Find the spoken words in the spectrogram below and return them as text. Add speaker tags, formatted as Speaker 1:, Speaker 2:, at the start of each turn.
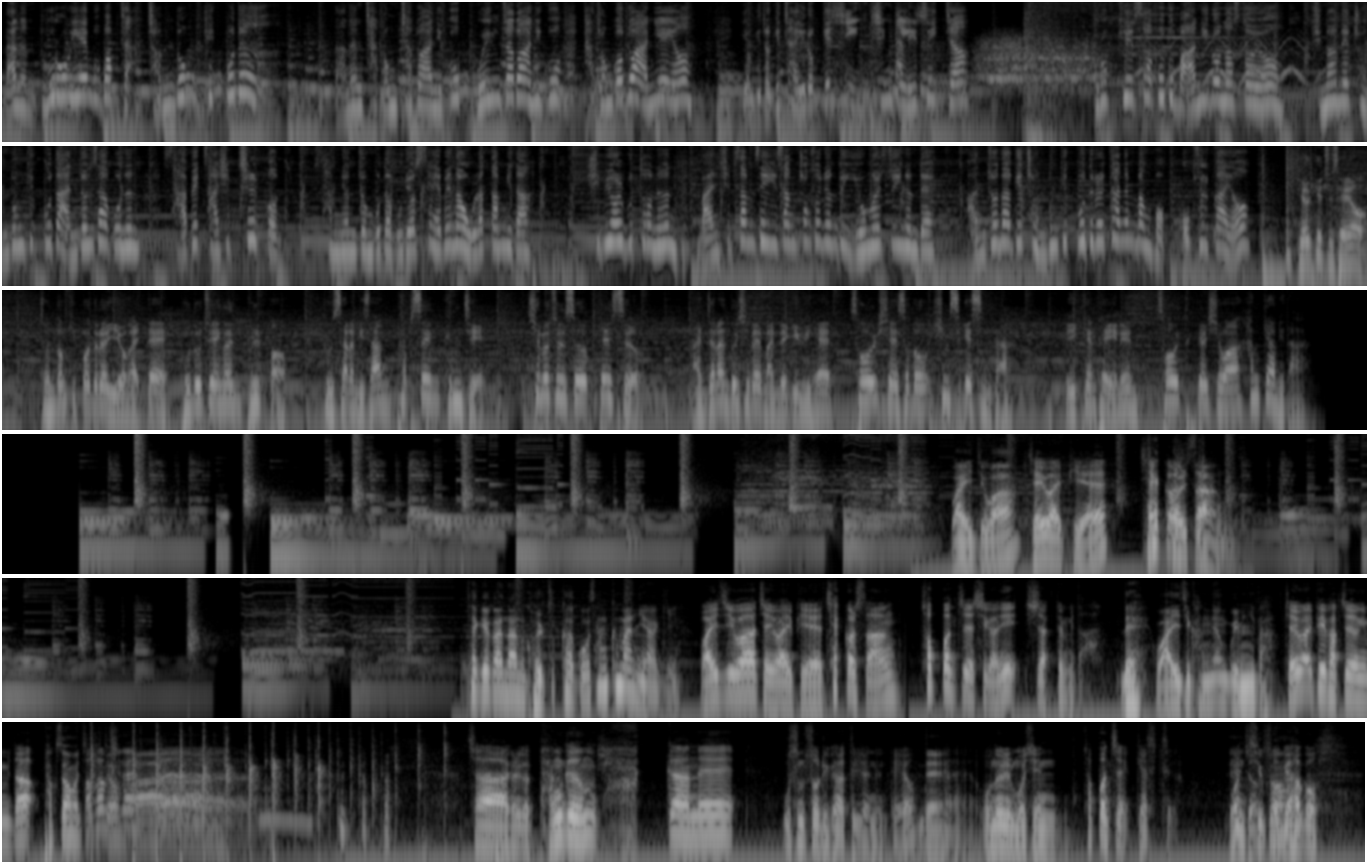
Speaker 1: 나는 도로 위의 무법자 전동 킥보드. 나는 자동차도 아니고 보행자도 아니고 자전거도 아니에요. 여기저기 자유롭게 싱싱 달릴 수 있죠. 그렇게 사고도 많이 일어났어요. 지난해 전동 킥보드 안전사고는 447건, 3년 전보다 무려 3배나 올랐답니다. 12월부터는 만 13세 이상 청소년도 이용할 수 있는데 안전하게 전동 킥보드를 타는 방법 없을까요?
Speaker 2: 기억해 주세요. 전동 킥보드를 이용할 때 도도 주행은 불법, 두 사람 이상 탑승 금지, 신호 준수 필수. 안전한 도시를 만들기 위해 서울시에서도 힘쓰겠습니다. 이 캠페인은 서울특별시와 함께합니다.
Speaker 3: YG와
Speaker 4: JYP의 책걸상.
Speaker 3: 세계관한 걸쭉하고 상큼한 이야기.
Speaker 4: YG와 JYP의 책걸상 첫 번째 시간이 시작됩니다.
Speaker 3: 네, YG 강량구입니다.
Speaker 4: JYP 박재영입니다.
Speaker 3: 박수 한번 치시죠.
Speaker 4: 네. 자, 그리고 방금 약간의 웃음소리가 들렸는데요.
Speaker 3: 네.
Speaker 4: 오늘 모신 첫 번째 게스트
Speaker 3: 네,
Speaker 4: 먼저
Speaker 3: 지금
Speaker 4: 소개하고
